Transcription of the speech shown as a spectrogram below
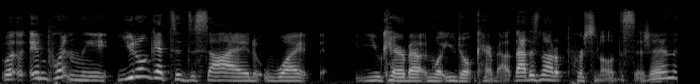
Well, importantly, you don't get to decide what you care about and what you don't care about. That is not a personal decision.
